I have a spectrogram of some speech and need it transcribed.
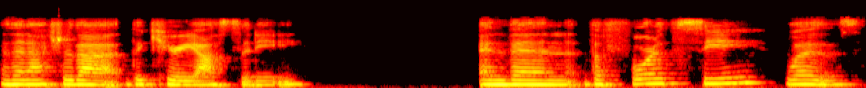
And then after that, the curiosity and then the fourth C was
